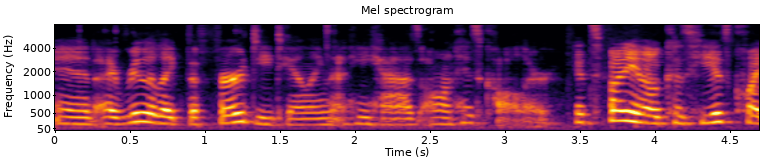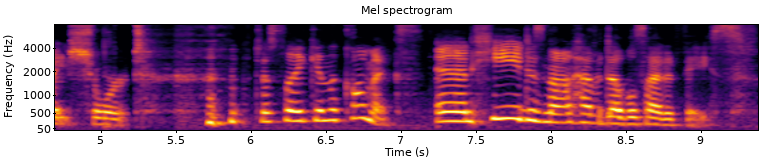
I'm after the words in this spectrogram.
and I really like the fur detailing that he has on his collar. It's funny though because he is quite short, just like in the comics. And he does not have a double-sided face.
